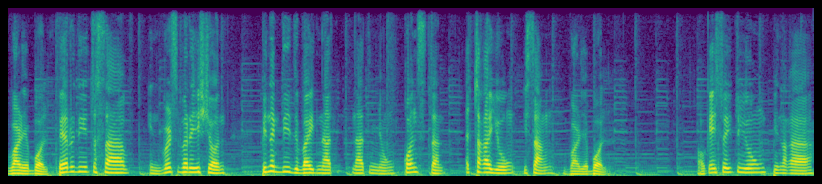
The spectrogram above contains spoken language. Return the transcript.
variable. Pero dito sa inverse variation, pinagdi-divide nat natin yung constant at saka yung isang variable. Okay, so ito yung pinaka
